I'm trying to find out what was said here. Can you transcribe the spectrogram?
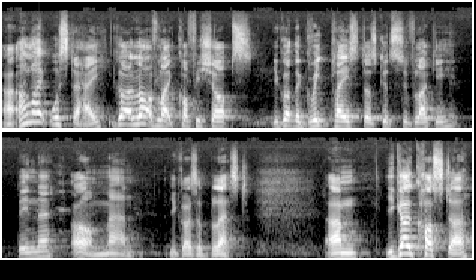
Uh, I like Worcester, hey. You've got a lot of like coffee shops. You've got the Greek place, does good souvlaki. Been there? Oh, man. You guys are blessed. Um, you go Costa,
